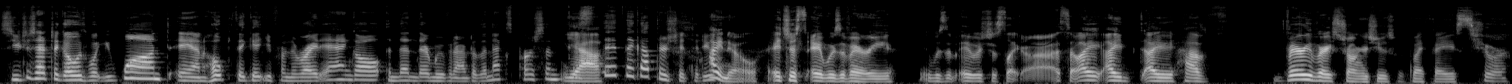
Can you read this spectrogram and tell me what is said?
so you just have to go with what you want and hope they get you from the right angle and then they're moving on to the next person. Yeah. They, they got their shit to do. I know. It just it was a very it was it was just like ah. So I I I have very very strong issues with my face. Sure.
